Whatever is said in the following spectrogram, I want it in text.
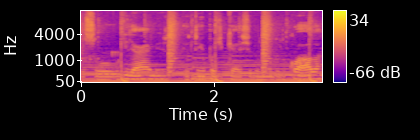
Eu sou o Guilherme, eu tenho o podcast do Mundo do Koala.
